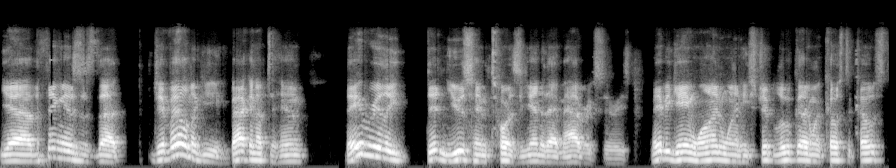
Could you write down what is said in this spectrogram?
Yeah, the thing is, is that JaVale McGee backing up to him, they really didn't use him towards the end of that Maverick series. Maybe game one when he stripped Luka and went coast to coast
